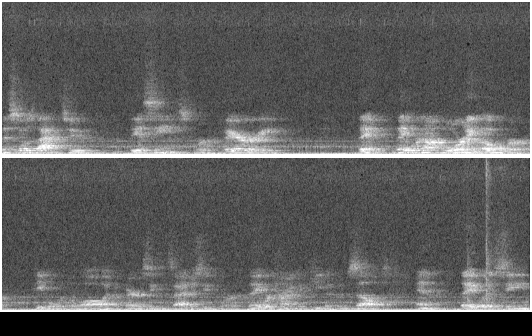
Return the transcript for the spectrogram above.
this goes back to the Essenes were very, they, they were not lording over people with the law like the Pharisees and Sadducees were. They were trying to keep it themselves. And they would have seen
